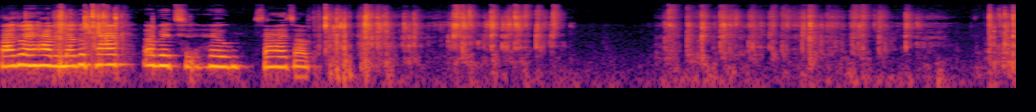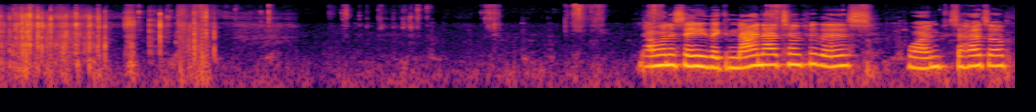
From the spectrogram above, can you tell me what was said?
By the way, I have another pack of it so heads up. I want to say like 9 out of 10 for this one. So heads up.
